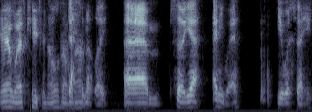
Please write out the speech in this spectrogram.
Yeah, worth keeping hold of. Definitely. Um. So yeah. Anyway, you were saying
